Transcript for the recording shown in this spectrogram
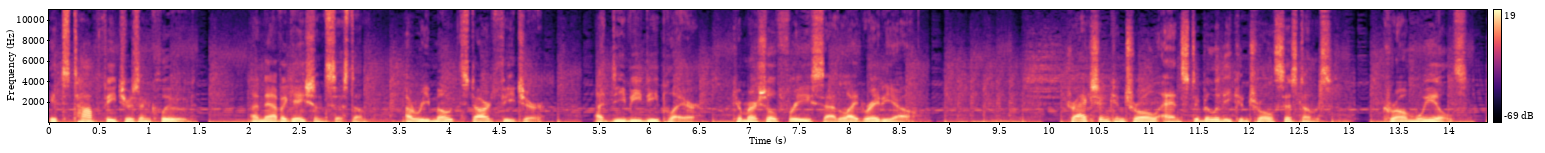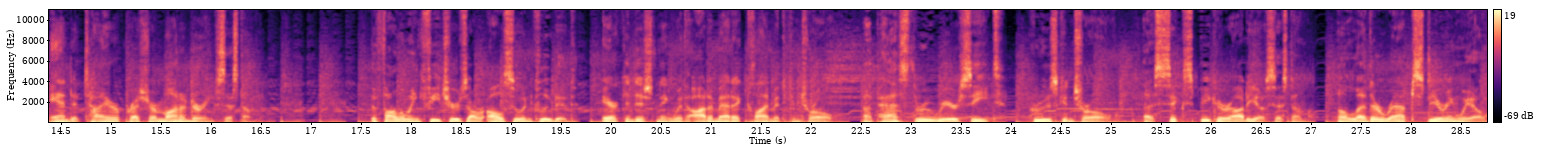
Its top features include a navigation system, a remote start feature, a DVD player, commercial-free satellite radio, traction control and stability control systems, chrome wheels, and a tire pressure monitoring system. The following features are also included. Air conditioning with automatic climate control, a pass-through rear seat, cruise control, a six-speaker audio system, a leather-wrapped steering wheel,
